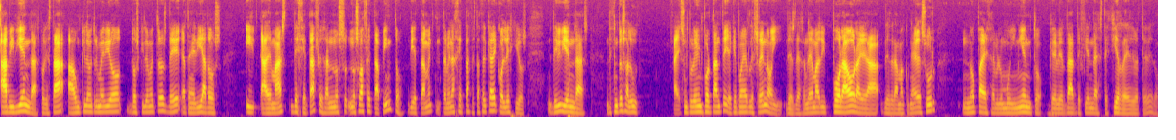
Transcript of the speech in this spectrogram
a viviendas, porque está a un kilómetro y medio, dos kilómetros de la Tenería 2 y además de Getafe, o sea, no, no solo afecta a Pinto directamente, también a Getafe, está cerca de colegios, de viviendas, de centros de salud. Ah, es un problema importante y hay que ponerle freno y desde la Asamblea de Madrid, por ahora, y desde la Mancomunidad del Sur, no parece haber un movimiento que de verdad defienda este cierre de vertedero.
